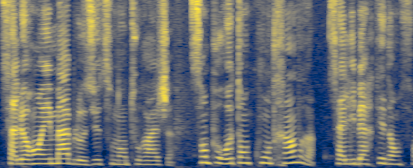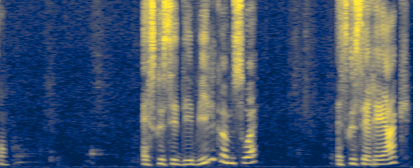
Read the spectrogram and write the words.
ça le rend aimable aux yeux de son entourage, sans pour autant contraindre sa liberté d'enfant. Est-ce que c'est débile comme souhait? Est-ce que c'est réac?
